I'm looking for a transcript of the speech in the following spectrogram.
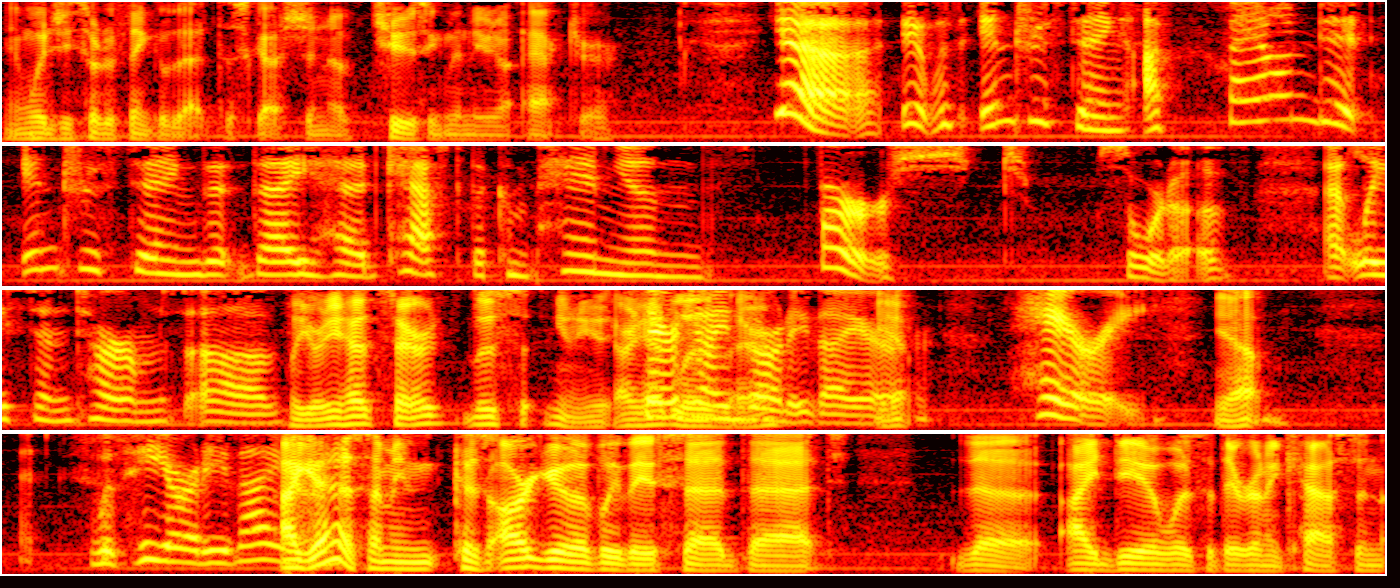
And what did you sort of think of that discussion of choosing the new actor? Yeah, it was interesting. I found it interesting that they had cast the companions first, sort of, at least in terms of Well, you already had Sarah. Liz, you know, you already Sarah had Liz Jane's there. already there. Yep. Harry Yeah, was he already there? I guess. I mean, because arguably they said that the idea was that they were going to cast an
